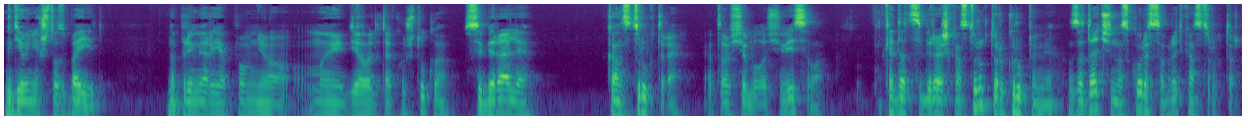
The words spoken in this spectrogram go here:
где у них что сбоит. Например, я помню, мы делали такую штуку, собирали конструкторы это вообще было очень весело. Когда ты собираешь конструктор группами, задача на скорость собрать конструктор.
